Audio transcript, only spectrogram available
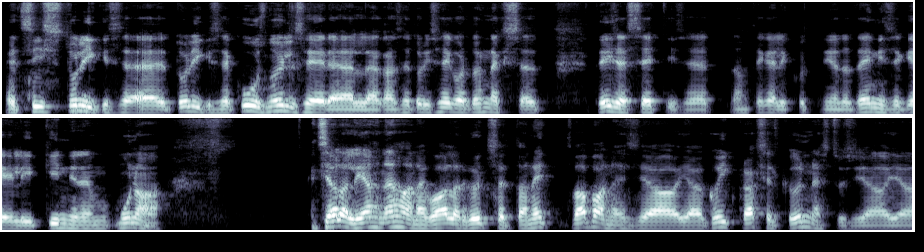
et siis tuligi see, tuligi see kuus-null seeria jälle, aga see tuli seekord õnneks teises setis, et noh, tegelikult nii-öelda tennisekeeli kinnine muna. et seal oli jah näha, nagu Allar ka ütles, et Anett vabanes ja, ja kõik praktiliselt ka õnnestus ja, ja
